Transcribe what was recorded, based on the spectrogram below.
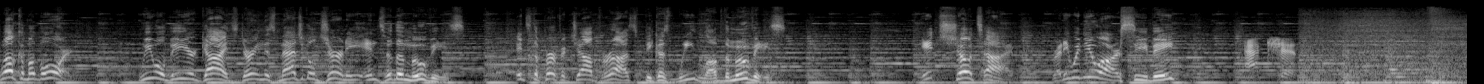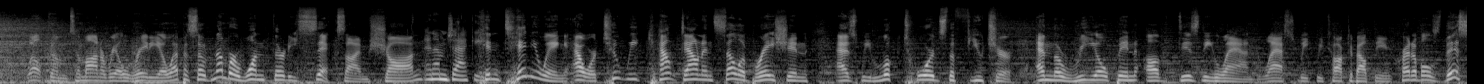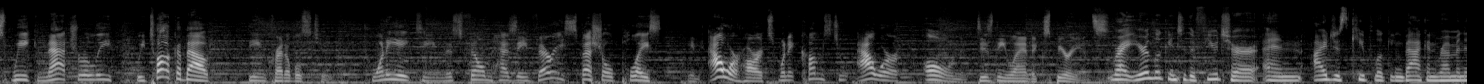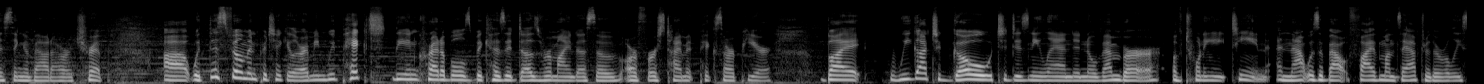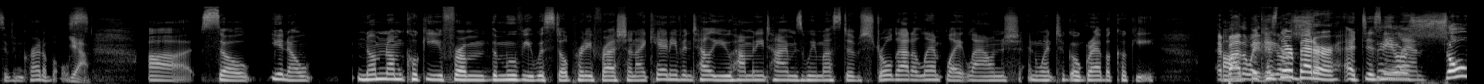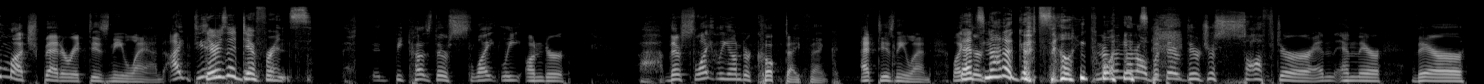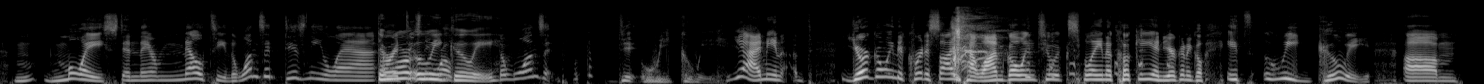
Welcome aboard! We will be your guides during this magical journey into the movies. It's the perfect job for us because we love the movies. It's showtime! Ready when you are, CB! Action! Welcome to Monorail Radio, episode number 136. I'm Sean. And I'm Jackie. Continuing our two week countdown and celebration as we look towards the future and the reopen of Disneyland. Last week we talked about The Incredibles. This week, naturally, we talk about The Incredibles 2. 2018, this film has a very special place in our hearts when it comes to our own Disneyland experience. right, you're looking to the future, and I just keep looking back and reminiscing about our trip. Uh, with this film in particular, I mean, we picked The Incredibles because it does remind us of our first time at Pixar Pier, but we got to go to Disneyland in November of 2018, and that was about five months after the release of Incredibles. Yeah. Uh, so, you know, Num Num Cookie from the movie was still pretty fresh, and I can't even tell you how many times we must have strolled out of Lamplight Lounge and went to go grab a cookie. And by Uh, the way, because they are better at They are Disneyland. so much better at Disneyland. I did There's a difference. because they're slightly under they're slightly undercooked, I think, at Disneyland. Like That's not a good selling point. no, no, no, no, but they're they're just softer and and they're they're m- moist and they're melty. The ones at Disneyland They're or more Disney ooey World, gooey. The ones at what the di- ooey gooey. Yeah, I mean, uh, you're going to criticize how I'm going to explain a cookie, and you're going to go, it's ooey gooey. Um,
